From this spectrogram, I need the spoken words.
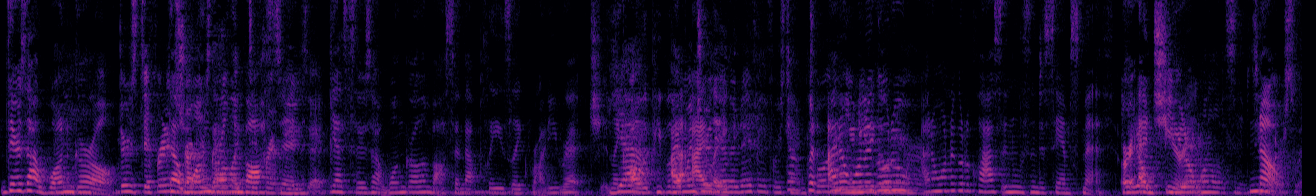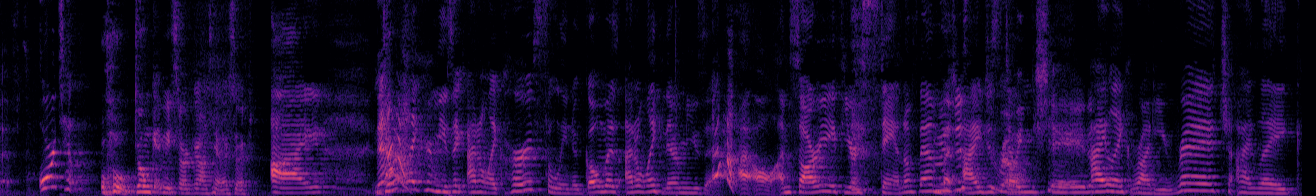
there's that one mm-hmm. girl. There's different that one that girl have, in like, different Boston. music. Yes, there's that one girl in Boston that plays like Roddy Ricch and like Yeah, all the people that I went to the like. other day for the first Yeah, time. but Tori, I don't want to to go to. to. I don't want to go to class and listen to Sam Smith or Ed Sheeran. you don't wanna listen to no. Taylor Swift. or Taylor. Oh, don't get me started on Taylor Swift. I don't like her music. I don't like her. Selena Gomez. I don't like their music at all. I'm sorry if you're a stan of them, but I just throwing don't. shade. I like Roddy Ricch. I like.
